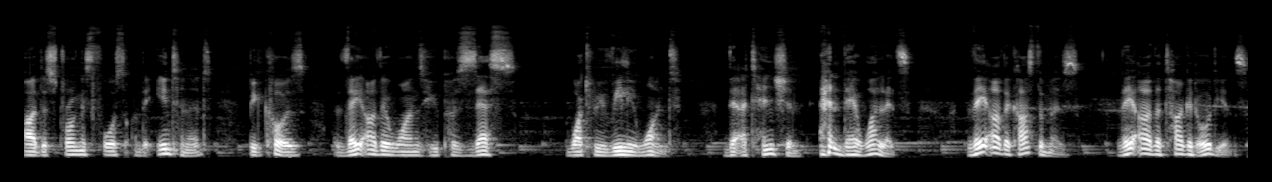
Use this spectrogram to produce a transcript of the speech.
are the strongest force on the internet because they are the ones who possess what we really want their attention and their wallets. They are the customers, they are the target audience.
